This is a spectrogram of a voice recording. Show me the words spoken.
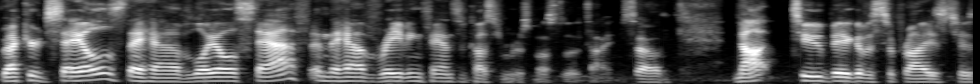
record sales, they have loyal staff, and they have raving fans of customers most of the time. So, not too big of a surprise to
